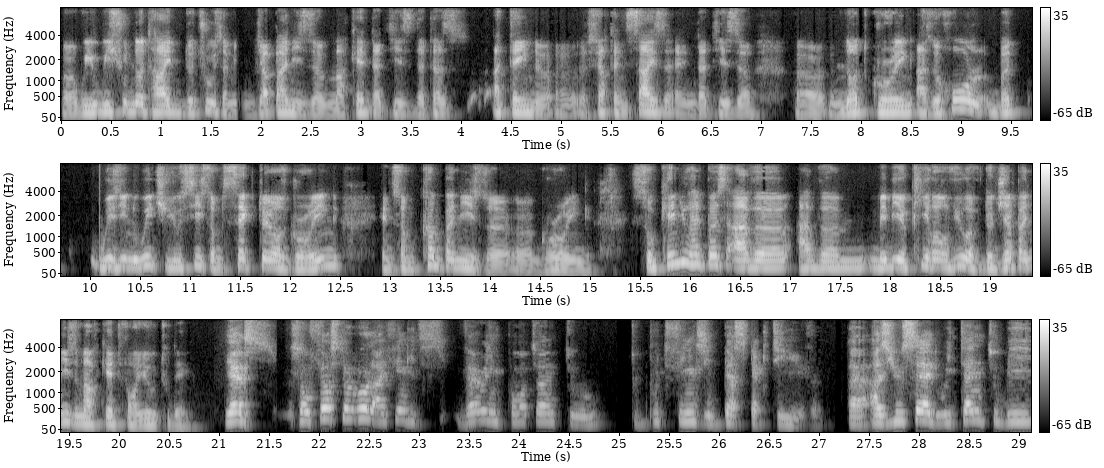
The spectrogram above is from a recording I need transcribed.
We we should not hide the truth. I mean, Japan is a market that is that has attained a, a certain size and that is uh, not growing as a whole, but within which you see some sectors growing and some companies uh, uh, growing. So can you help us have a, have a, maybe a clearer view of the Japanese market for you today? Yes. So first of all, I think it's very important to to put things in perspective. Uh, as you said, we tend to be uh,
